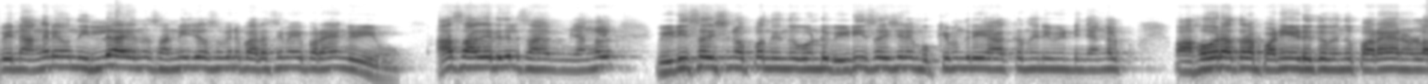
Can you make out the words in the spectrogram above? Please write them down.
പിന്നെ അങ്ങനെയൊന്നും ഇല്ല എന്ന് സണ്ണി ജോസഫിന് പരസ്യമായി പറയാൻ കഴിയുമോ? ആ സാഹചര്യത്തിൽ ഞങ്ങൾ വി ഡി സതീശനൊപ്പം നിന്നുകൊണ്ട് വി ഡി സതീശനെ മുഖ്യമന്ത്രിയാക്കുന്നതിന് വേണ്ടി ഞങ്ങൾ അഹോരാത്രം പണിയെടുക്കുമെന്ന് പറയാനുള്ള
